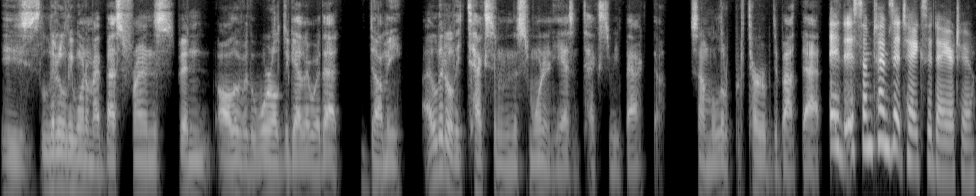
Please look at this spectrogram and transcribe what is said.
he's literally one of my best friends. Been all over the world together with that dummy. I literally texted him this morning. He hasn't texted me back, though. So I'm a little perturbed about that. It, sometimes it takes a day or two.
